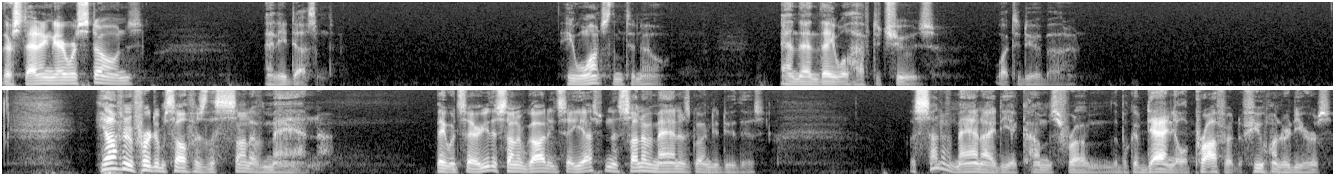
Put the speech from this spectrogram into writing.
They're standing there with stones, and he doesn't. He wants them to know. And then they will have to choose what to do about it. He often referred to himself as the Son of Man. They would say, Are you the Son of God? He'd say, Yes, and the Son of Man is going to do this. The Son of Man idea comes from the book of Daniel, a prophet a few hundred years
